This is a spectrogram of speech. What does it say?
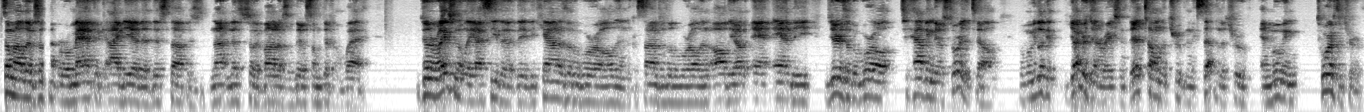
somehow live some type of romantic idea that this stuff is not necessarily about us, or there's some different way. Generationally, I see the the, the Kianas of the world and the Cassandras of the world and all the other and, and the Jerrys of the world having their story to tell. But when we look at younger generations, they're telling the truth and accepting the truth and moving towards the truth.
